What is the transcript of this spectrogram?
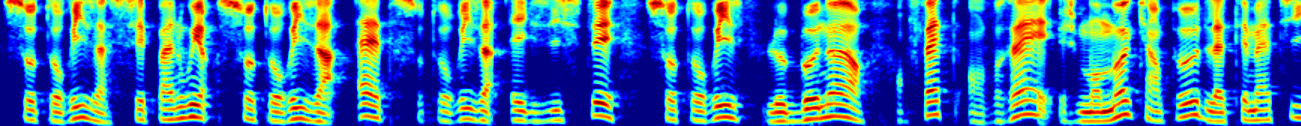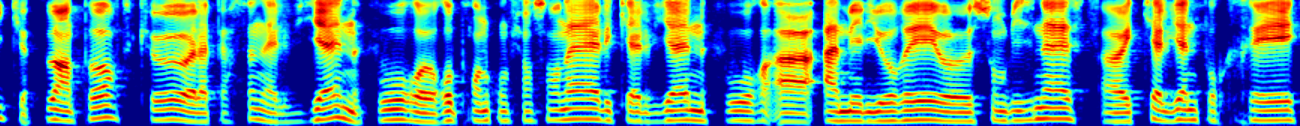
s'autorisent à s'épanouir, s'autorisent à être, s'autorisent à exister, s'autorisent le bonheur. En fait, en vrai, je m'en moque un peu de la thématique. Peu importe que la personne, elle vienne pour euh, reprendre confiance en elle, qu'elle vienne pour euh, améliorer euh, son business, qu'elle vienne pour créer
